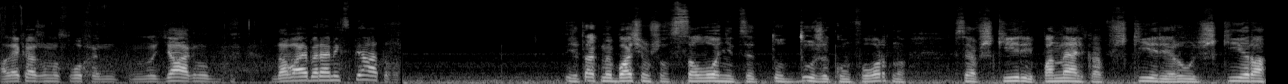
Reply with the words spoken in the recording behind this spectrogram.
Але я кажу, ну слухай, ну як, ну давай беремо X5. І так ми бачимо, що в салоні це тут дуже комфортно. Все в шкірі, панелька в шкірі, руль, шкіра.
